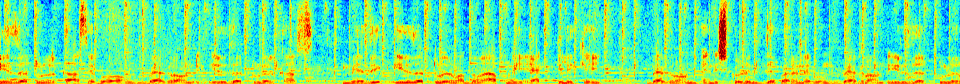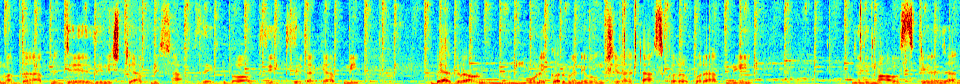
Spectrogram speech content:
ইরেজার টুলের কাজ এবং ব্যাকগ্রাউন্ড ইরেজার টুলের কাজ। ম্যাজিক ইরেজার টুলের মাধ্যমে আপনি এক ক্লিকেই ব্যাকগ্রাউন্ড ভ্যানিশ করে দিতে পারেন এবং ব্যাকগ্রাউন্ড ইরেজার টুলের মাধ্যমে আপনি যে জিনিসটি আপনি সাবজেক্ট বা অবজেক্ট যেটাকে আপনি ব্যাকগ্রাউন্ড মনে করবেন এবং সেটা টাচ করার পরে আপনি যদি মাউস টেনে যান,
